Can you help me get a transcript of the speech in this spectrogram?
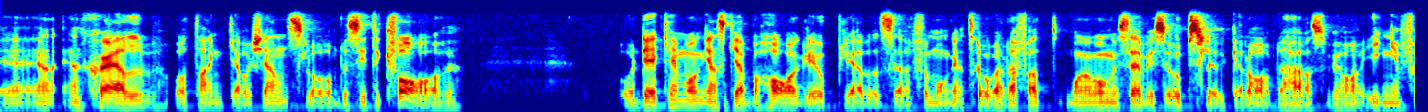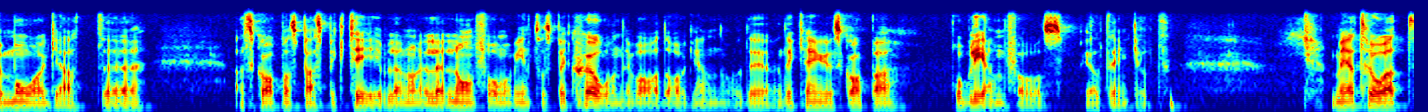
eh, en själv och tankar och känslor om du sitter kvar. Och det kan vara en ganska behaglig upplevelse för många tror jag därför att många gånger så är vi så uppslukade av det här så vi har ingen förmåga att eh, att skapa oss perspektiv eller någon, eller någon, form av introspektion i vardagen och det, det, kan ju skapa problem för oss helt enkelt. Men jag tror att,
